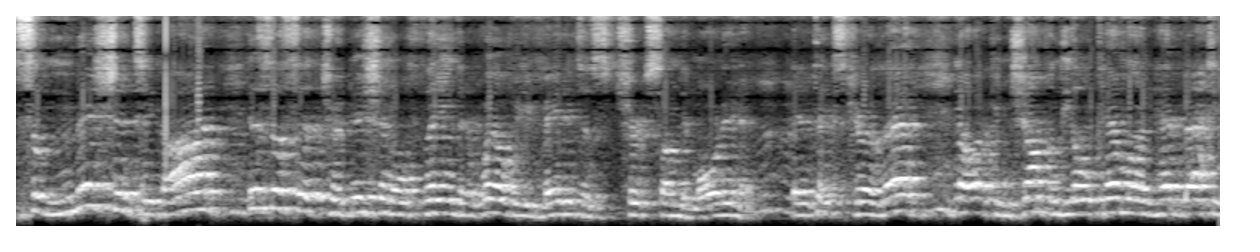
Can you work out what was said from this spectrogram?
submission to God. It's just a traditional thing that, well, we made it to church Sunday morning and mm-hmm. it takes care of that. Now I can jump on the old camel and head back to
